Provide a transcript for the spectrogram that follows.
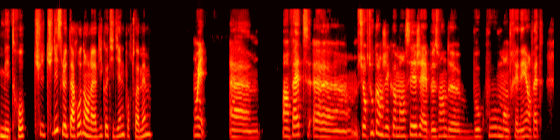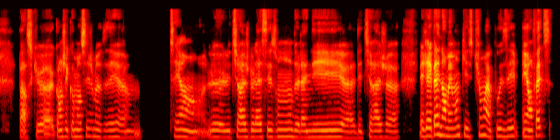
Mais trop. Tu utilises le tarot dans la vie quotidienne pour toi-même? Oui. Euh, en fait, euh, surtout quand j'ai commencé, j'avais besoin de beaucoup m'entraîner, en fait, parce que euh, quand j'ai commencé, je me faisais le, tirage de la saison, de l'année, des tirages. Mais j'avais pas énormément de questions à poser. Et en fait,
